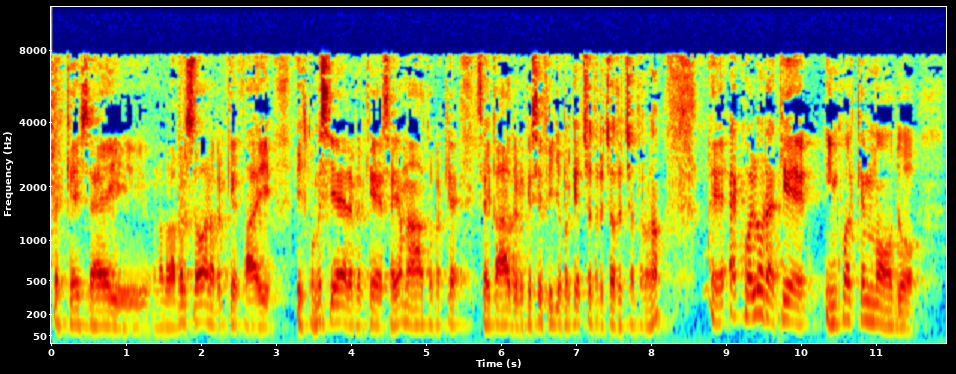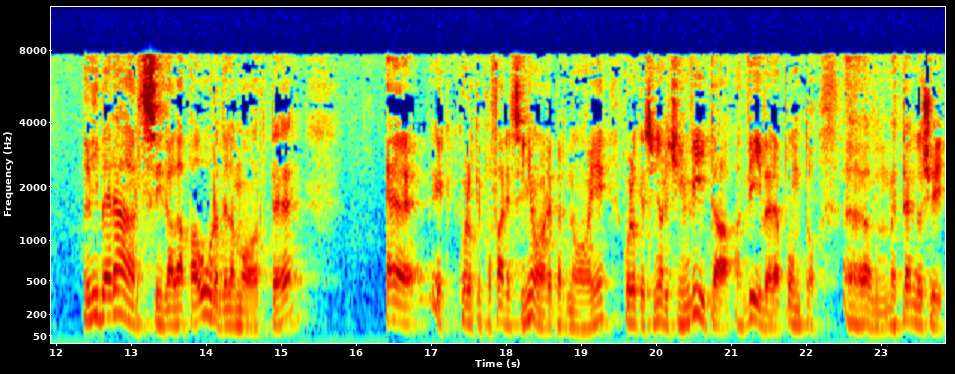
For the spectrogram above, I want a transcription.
perché sei una brava persona, perché fai il tuo mestiere, perché sei amato, perché sei padre, perché sei figlio, perché eccetera, eccetera, eccetera. No? ecco allora che in qualche modo liberarsi dalla paura della morte è, quello che può fare il Signore per noi, quello che il Signore ci invita a vivere appunto eh, mettendoci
